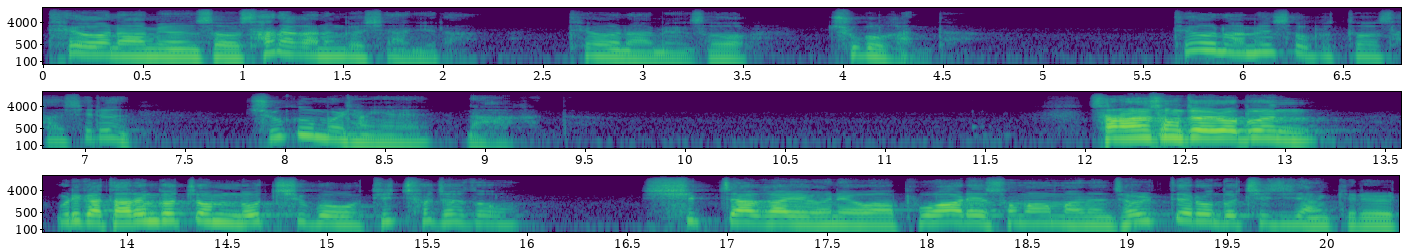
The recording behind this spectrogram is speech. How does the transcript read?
태어나면서 살아가는 것이 아니라 태어나면서 죽어간다. 태어나면서부터 사실은 죽음을 향해 나아간다. 사랑하는 성도 여러분, 우리가 다른 것 좀 놓치고 뒤처져도 십자가의 은혜와 부활의 소망만은 절대로 놓치지 않기를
